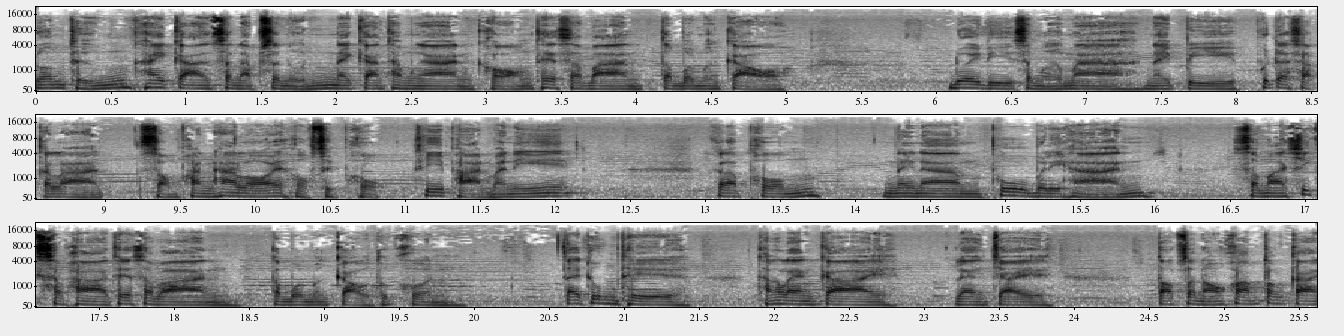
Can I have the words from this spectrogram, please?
รวมถึงให้การสนับสนุนในการทำงานของเทศบาลตำบลเมืองเก่า ด้วยดีเสมอมาในปีพุทธศักราช 2566 ที่ผ่านมานี้ กระผมในนามผู้บริหาร สมาชิกสภาเทศบาลตำบลเมืองเก่าทุกคน ได้ทุ่มเท ทั้งแรงกาย แรงใจ ตอบสนองความต้องการ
